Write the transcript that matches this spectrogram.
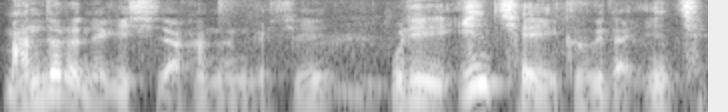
만들어내기 시작하는 것이 우리 인체의 그거다, 인체.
